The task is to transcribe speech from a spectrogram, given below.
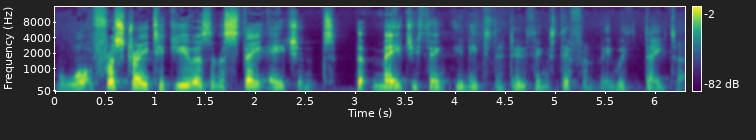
what frustrated you as an estate agent that made you think you needed to do things differently with data?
